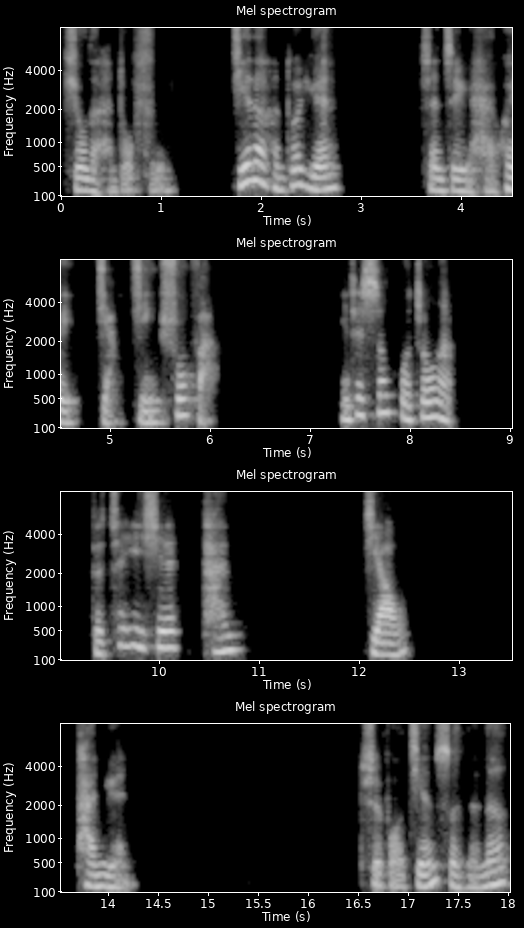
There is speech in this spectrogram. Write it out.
修了很多福。结了很多缘，甚至于还会讲经说法。你在生活中啊的这一些贪、骄、攀缘，是否减损了呢？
